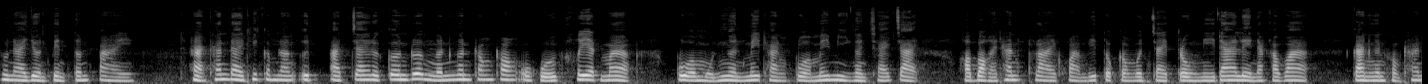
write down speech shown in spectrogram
ถุนายนเป็นต้นไป หากท่านใดที่กำลังอึดอัดใจเหลือเกินเรื่องเงินเงินทองทองโอ้โหเครียดมาก กลัวหมุนเงินไม่ทันกลัวไม่มีเงินใช้จ่าย ขอบอกให้ท่านคลายความวิตกกังวลใจตรงนี้ได้เลยนะคะว่า การเงินของท่าน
